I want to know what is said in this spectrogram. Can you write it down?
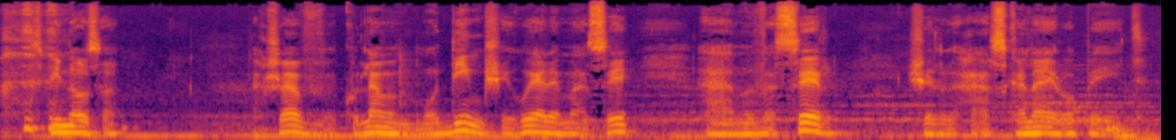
ספינוזה. עכשיו כולם מודים שהוא היה למעשה המבשר של ההשכלה האירופאית.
